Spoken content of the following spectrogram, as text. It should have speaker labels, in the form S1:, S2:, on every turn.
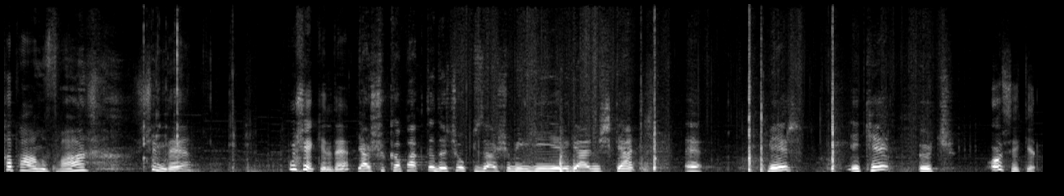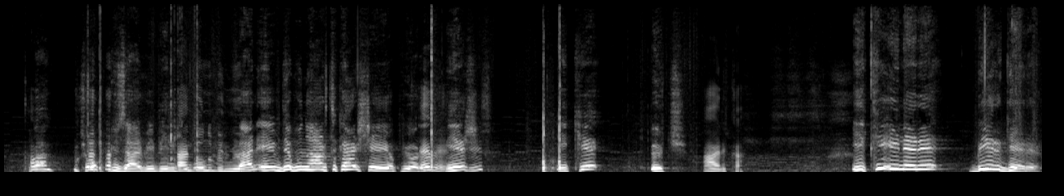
S1: Kapağımız var. Şimdi bu şekilde
S2: Ya şu kapakta da çok güzel şu bilgiyi yeri gelmişken. E, bir, iki, üç.
S1: o şekil. Tamam.
S2: Bak, çok güzel bir bilgi
S1: Ben
S2: bu.
S1: onu bilmiyorum.
S2: Ben evde bunu artık her şeye yapıyorum.
S1: Evet,
S2: Bir, iki, üç.
S1: Harika.
S2: İki ileri, bir geri.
